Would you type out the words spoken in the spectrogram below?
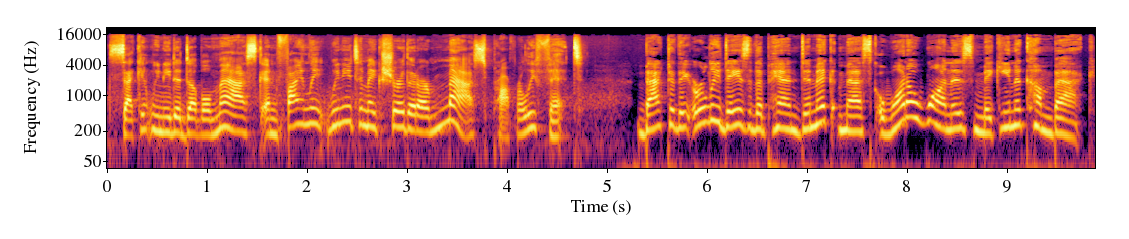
Second, we need a double mask. And finally, we need to make sure that our masks properly fit. Back to the early days of the pandemic, Mask 101 is making a comeback.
